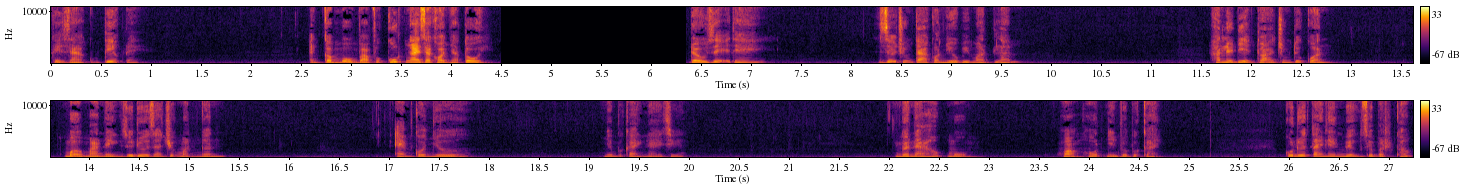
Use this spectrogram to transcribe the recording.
kể ra cũng tiếc đấy. Anh cầm mồm vào và cút ngay ra khỏi nhà tôi. Đâu dễ thế. Giữa chúng ta còn nhiều bí mật lắm. Hắn lấy điện thoại trong túi quần, mở màn hình rồi đưa ra trước mặt Ngân. Em có nhớ những bức ảnh này chứ? Ngân á hốc mồm hoảng hốt nhìn vào bức ảnh. Cô đưa tay lên miệng rồi bật khóc.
